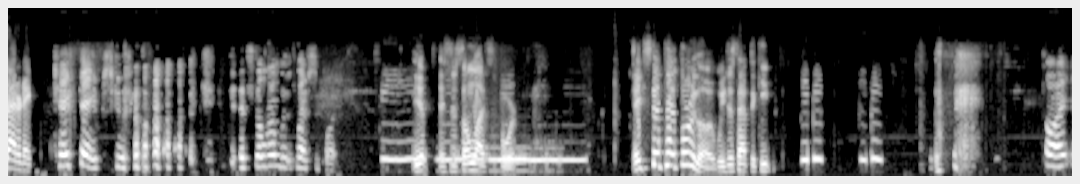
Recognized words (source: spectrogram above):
Saturday. Kayfabe scooter. it's still on life support. Yep. It's just on life support. It can still pull through though. We just have to keep. Beep beep beep beep. Alright.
